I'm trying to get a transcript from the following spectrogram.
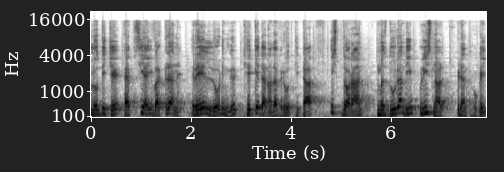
ਲੋਧੀ 'ਚ ਐਫਸੀਆਈ ਵਰਕਰਾਂ ਨੇ ਰੇਲ ਲੋਡਿੰਗ ਠੇਕੇਦਾਰਾਂ ਦਾ ਵਿਰੋਧ ਕੀਤਾ। ਇਸ ਦੌਰਾਨ ਮਜ਼ਦੂਰਾਂ ਦੀ ਪੁਲਿਸ ਨਾਲ ਭਿੜੰਤ ਹੋ ਗਈ।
